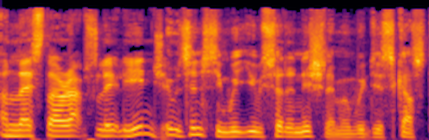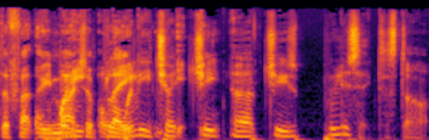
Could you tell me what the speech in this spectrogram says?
unless they're absolutely injured. It was interesting what you said initially when we discussed the fact that he Or might he- have or played. will he cho- che- uh, choose Pulisic to start?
